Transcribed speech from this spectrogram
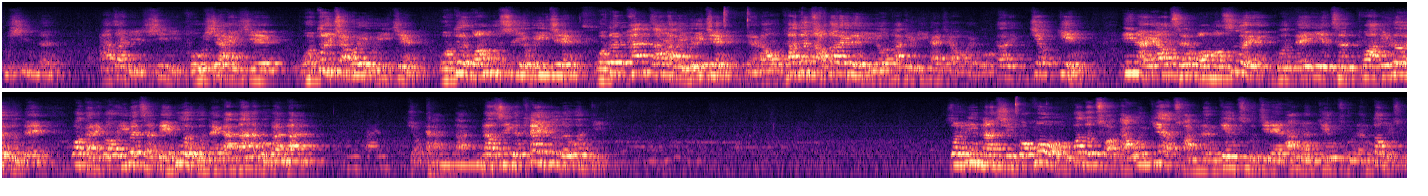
不信任，他在你心里投下一些，我对教会有意见，我对王牧师有意见，我对潘长老有意见，然后他就找到一个理由，他就离开教会。我跟你较劲。伊若要找王牧师的问题，伊会找潘长老的问题。我跟你讲，伊要找父母的问题，简单啊，不简单？就简单，那是一个态度的问题。所以你若想讲好，我都带甲阮囝传两间厝，一个人两间厝，两栋厝，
